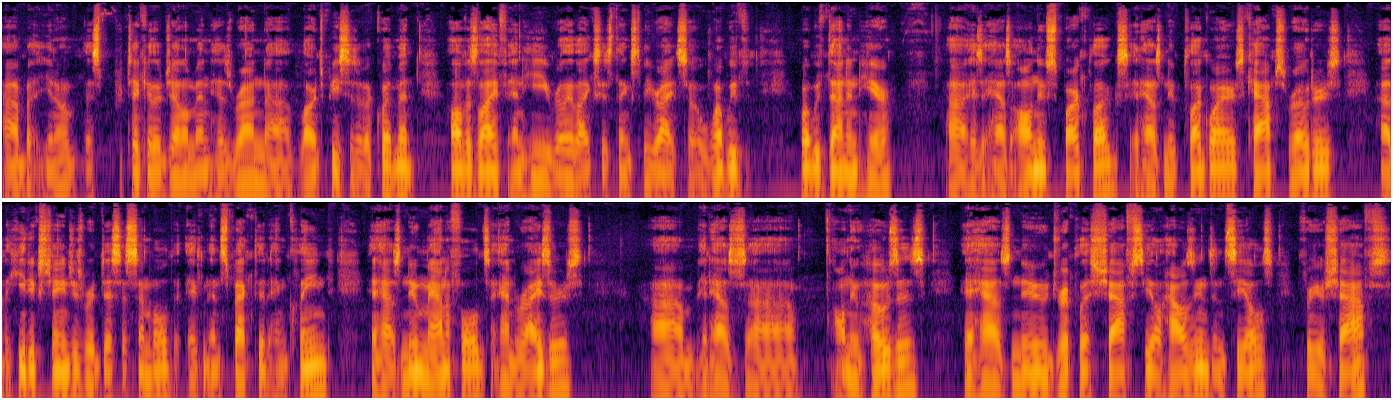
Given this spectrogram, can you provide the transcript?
Uh, but you know, this particular gentleman has run uh, large pieces of equipment all of his life, and he really likes his things to be right. So what we've what we've done in here uh, is it has all new spark plugs, it has new plug wires, caps, rotors. Uh, the heat exchangers were disassembled, inspected, and cleaned. It has new manifolds and risers. Um, it has uh, all new hoses. It has new dripless shaft seal housings and seals for your shafts.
